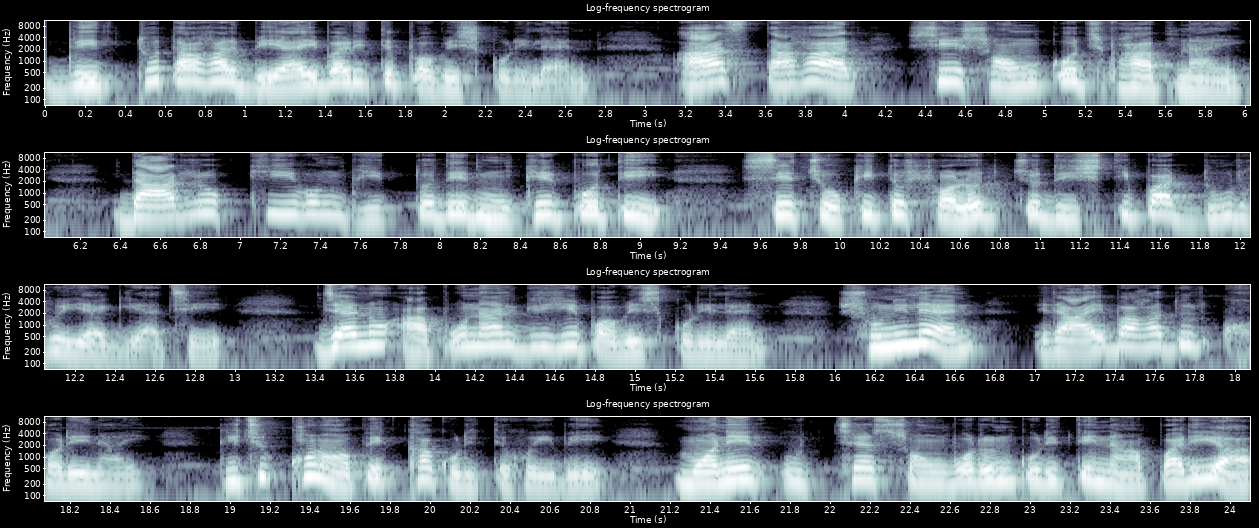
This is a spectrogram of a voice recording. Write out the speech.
বৃদ্ধ তাহার বেয়াই বাড়িতে প্রবেশ করিলেন। আজ তাহার সে সংকোচ ভাব নাই। দ্বাররক্ষী এবং ভৃত্যদের মুখের প্রতি সে চকিত সলজ্জ দৃষ্টিপাত দূর হইয়া গিয়াছে, যেন আপনার গৃহে প্রবেশ করিলেন। শুনিলেন, রায়বাহাদুর ঘরে নাই। কিছুক্ষণ অপেক্ষা করিতে হইবে। মনের উচ্ছ্বাস সংবরণ করিতে না পারিয়া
